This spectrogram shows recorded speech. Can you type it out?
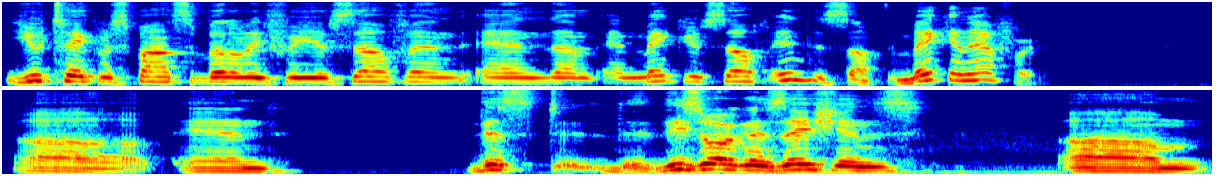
you take responsibility for yourself and and um, and make yourself into something. Make an effort. Uh, and this these organizations um,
